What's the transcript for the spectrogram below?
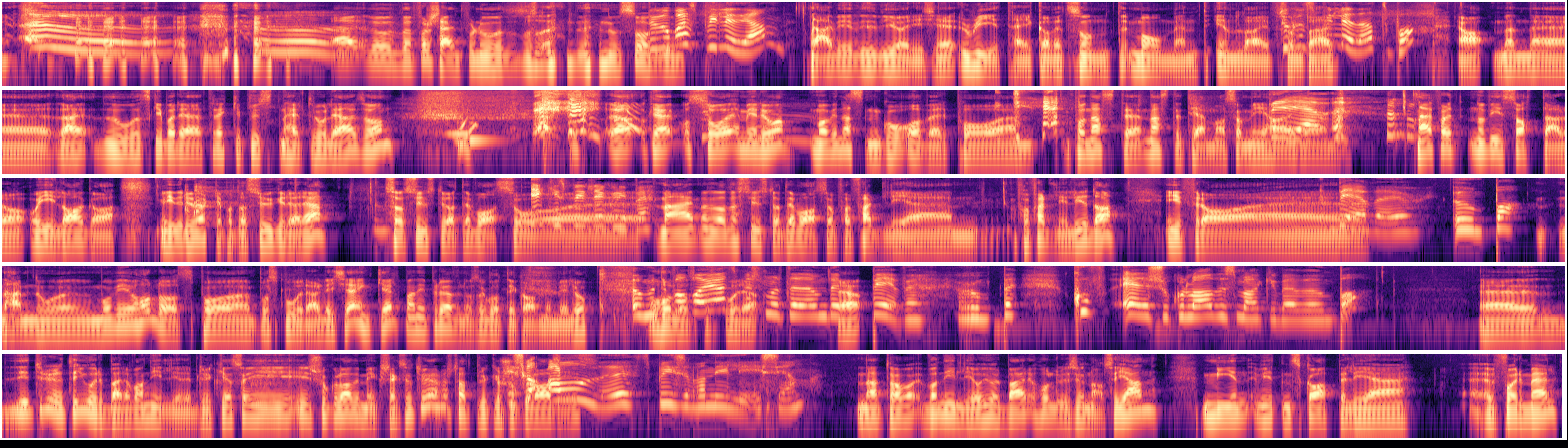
Nå var for seint, for noe, noe så Du du kan bare spille det igjen. Nei, vi, vi, vi gjør ikke retake av et sånt moment in life. Du kan spille det etterpå. Ja, men eh, Nei, nå skal jeg bare trekke pusten helt rolig her. Sånn. Ja, ok, Og så, Emilio, må vi nesten gå over på, på neste, neste tema som vi har Nei, for at når vi satt der og, og jeg laga Vi rørte på det sugerøret. Så syns du at det var så Ikke spill det klippet. Nei, men da syns du at det var så forferdelige, forferdelige lyder ifra eh, Beverrumpa. Nei, men nå må vi jo holde oss på, på sporet her. Det er ikke enkelt, men jeg prøver nå så godt jeg kan, Emilio. Ja, Men du pappa, jeg har et spørsmål til deg om det er Ja. beverrumpe. Er det sjokoladesmak i beverrumpa? Eh, de tror det er jordbær og vanilje de bruker, så i, i sjokolademilkshake så tror jeg rett og slett bruker Vi skal aldri spise vaniljeis igjen. Vanilje og jordbær holder oss unna. Så igjen, min vitenskapelige eh, formel.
